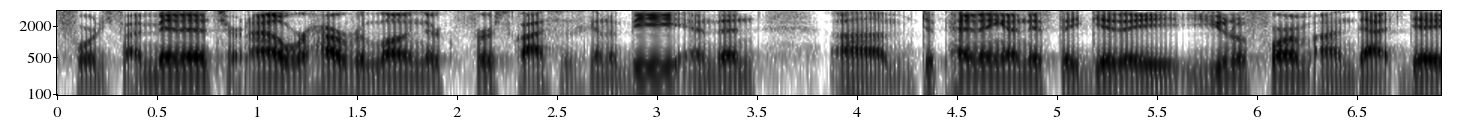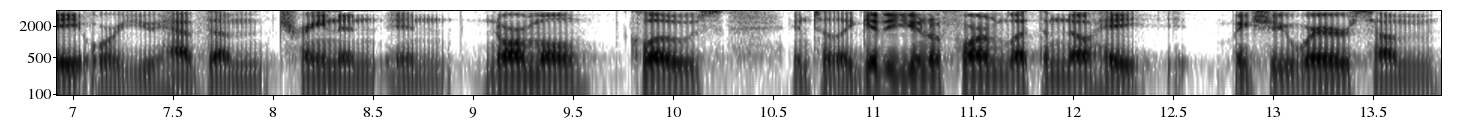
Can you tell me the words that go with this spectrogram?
45 minutes or an hour however long their first class is going to be. And then um, depending on if they get a uniform on that day or you have them train in, in normal clothes until they get a uniform let them know hey make sure you wear some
